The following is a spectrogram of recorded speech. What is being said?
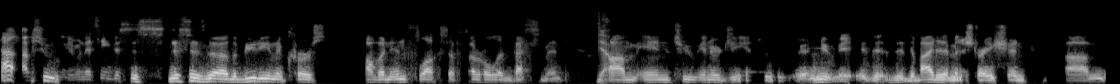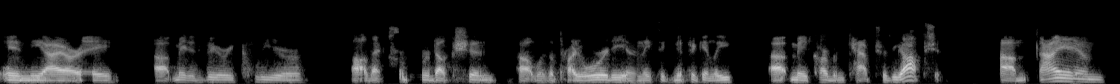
Absolutely. I mean, I think this is this is the the beauty and the curse of an influx of federal investment yeah. um, into energy and new. the, the, Biden administration um, in the IRA uh, made it very clear uh, that carbon reduction uh, was a priority, and they significantly uh, made carbon capture the option. Um, I am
